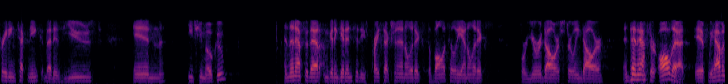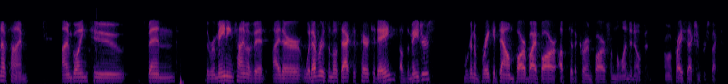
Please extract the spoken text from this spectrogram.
trading technique that is used in Ichimoku. And then after that, I'm going to get into these price action analytics, the volatility analytics for euro dollar, sterling dollar. And then after all that, if we have enough time, I'm going to spend the remaining time of it either whatever is the most active pair today of the majors, we're going to break it down bar by bar up to the current bar from the London Open from a price action perspective.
